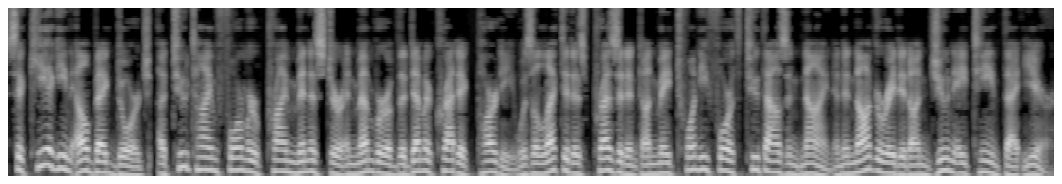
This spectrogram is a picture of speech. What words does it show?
Tsakhiagiin Elbegdorj, a two-time former prime minister and member of the Democratic Party was elected as president on May 24, 2009 and inaugurated on June 18 that year.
